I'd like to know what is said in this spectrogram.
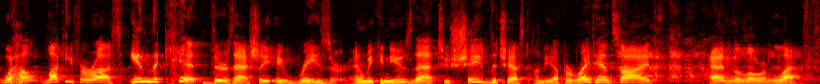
Well, lucky for us, in the kit, there's actually a razor, and we can use that to shave the chest on the upper right hand side and the lower left.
